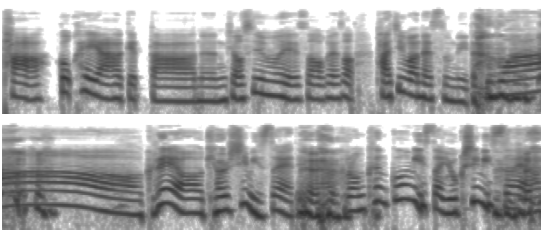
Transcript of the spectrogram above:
다 꼭 해야 하겠다는 결심을 해서 그래서 다시 반했습니다. 와, 그래요. 결심이 있어야 돼요. 그런 큰 꿈이 있어야, 욕심이 있어야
